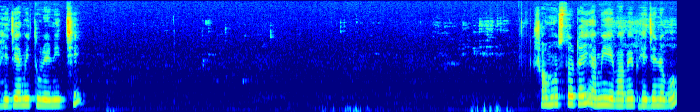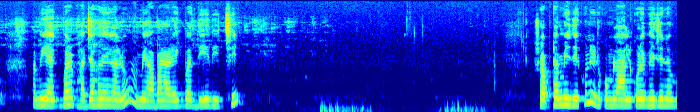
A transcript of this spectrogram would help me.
ভেজে আমি তুলে নিচ্ছি। সমস্তটাই আমি এভাবে ভেজে নেব। আমি একবার ভাজা হয়ে গেল, আমি আবার আরেকবার দিয়ে দিচ্ছি। সবটা আমি দেখুন এরকম লাল করে ভেজে নেব।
